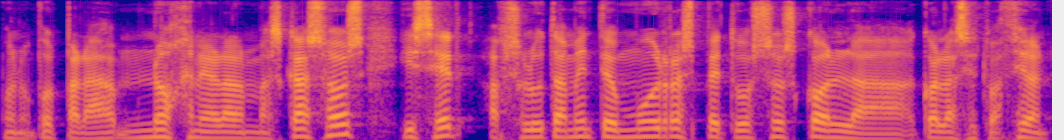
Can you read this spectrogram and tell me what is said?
bueno, pues para no generar más casos y ser absolutamente muy respetuosos con la, con la situación.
